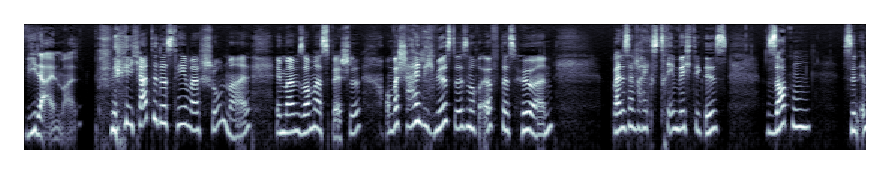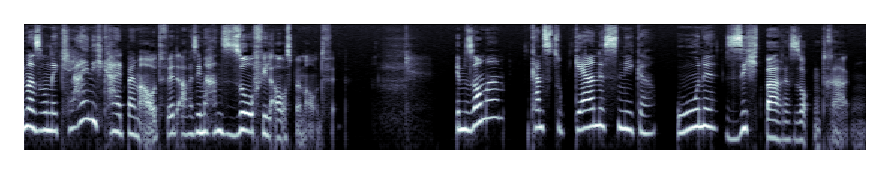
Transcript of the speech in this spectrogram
Wieder einmal. Ich hatte das Thema schon mal in meinem Sommerspecial und wahrscheinlich wirst du es noch öfters hören, weil es einfach extrem wichtig ist. Socken sind immer so eine Kleinigkeit beim Outfit, aber sie machen so viel aus beim Outfit. Im Sommer kannst du gerne Sneaker ohne sichtbare Socken tragen.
